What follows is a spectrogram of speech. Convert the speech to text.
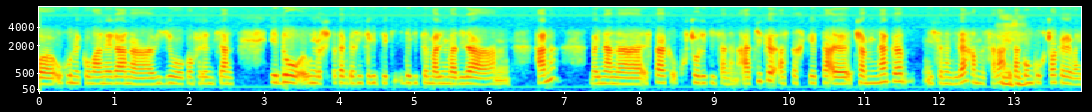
uh, urguneko maneran uh, vizio-konferentzian edo universitateak berriz egitzen balin badira um, han, baina uh, ez da kurtsorik izanen. Atik, azterketa etxaminak izanen dira, jan bezala, eta mhm. konkurtsoak ere bai.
